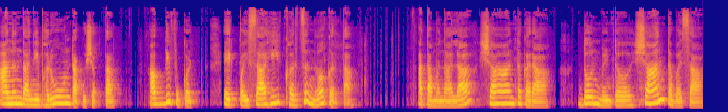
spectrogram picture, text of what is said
आनंदाने भरून टाकू शकता. अगदी फुकट. एक पैसाही खर्च न करता. आता मनाला शांत करा. दोन मिनटं शांत बसा.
